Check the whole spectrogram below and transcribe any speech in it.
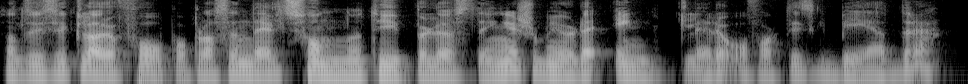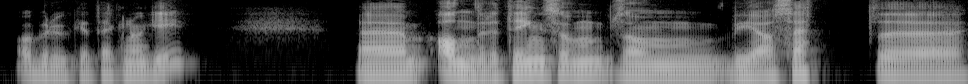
Sånn hvis vi klarer å få på plass en del sånne typer løsninger som gjør det enklere og faktisk bedre å bruke teknologi um, Andre ting som, som, vi har sett uh,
